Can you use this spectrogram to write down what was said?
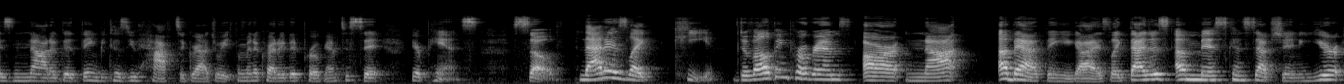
is not a good thing because you have to graduate from an accredited program to sit your PANCE. So that is like key. Developing programs are not a bad thing you guys like that is a misconception you're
